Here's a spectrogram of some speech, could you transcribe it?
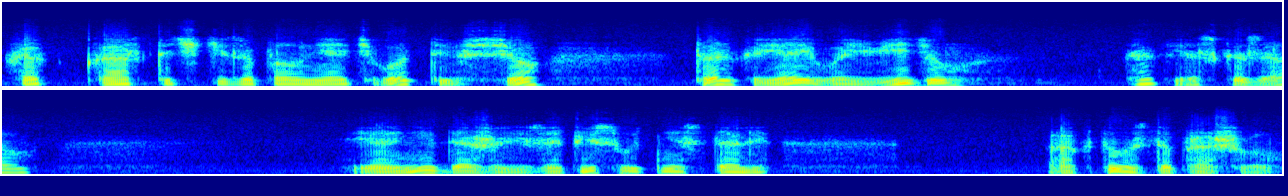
как карточки заполнять, вот и все. Только я его и видел, как я сказал. И они даже и записывать не стали. А кто вас допрашивал?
